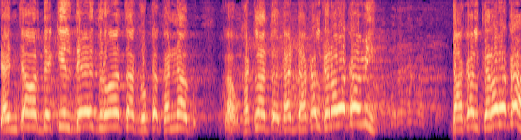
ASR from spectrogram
त्यांच्यावर देखील देशद्रोहाचा कुठं खन्ना खटला दाखल करावा का आम्ही? दाखल करावा का?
